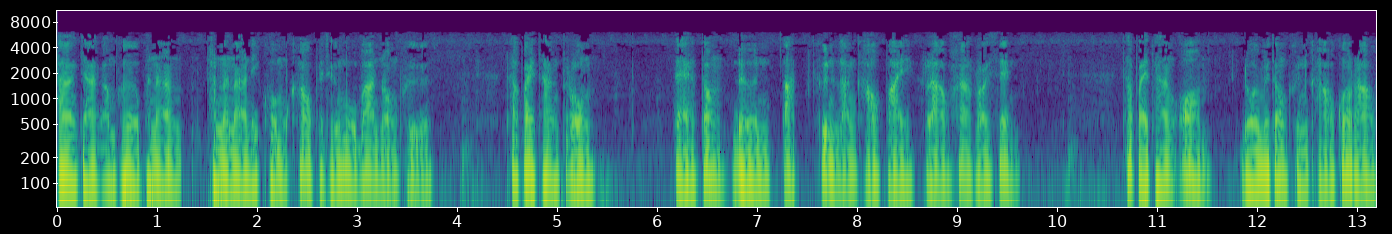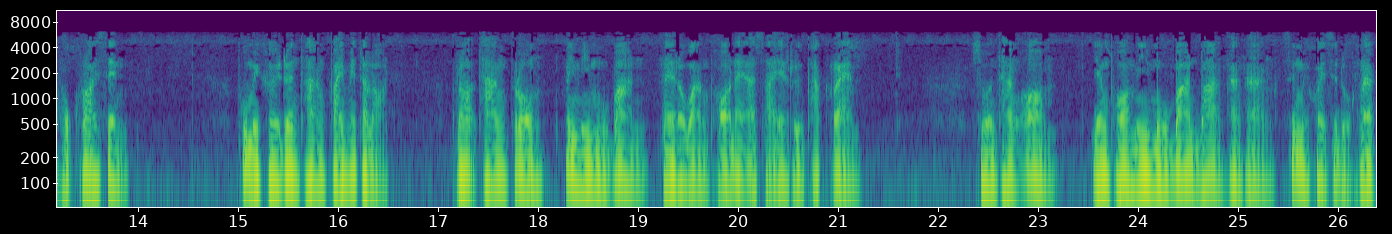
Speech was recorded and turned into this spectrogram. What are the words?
ทางจากอำเภอพนาพนานานิคมเข้าไปถึงหมู่บ้านหนองผือ ถ้าไปทางตรง แต่ต้องเดินตัดขึ้นหลังเขาไปราวห้าร้อยเส้น ถ้าไปทางอ้อมโดยไม่ต้องขึ้นเขาก็ราวหกร้อยเส้น ผู้ไม่เคยเดินทางไปไม่ตลอด เพราะทางตรงไม่มีหมู่บ้านในระหว่างพอได้อาศัยหรือพักแรม ส่วนทางอ้อม ยังพอมีหมู่บ้านบ้างห่างๆ ซึ่งไม่ค่อยสะดวกนัก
